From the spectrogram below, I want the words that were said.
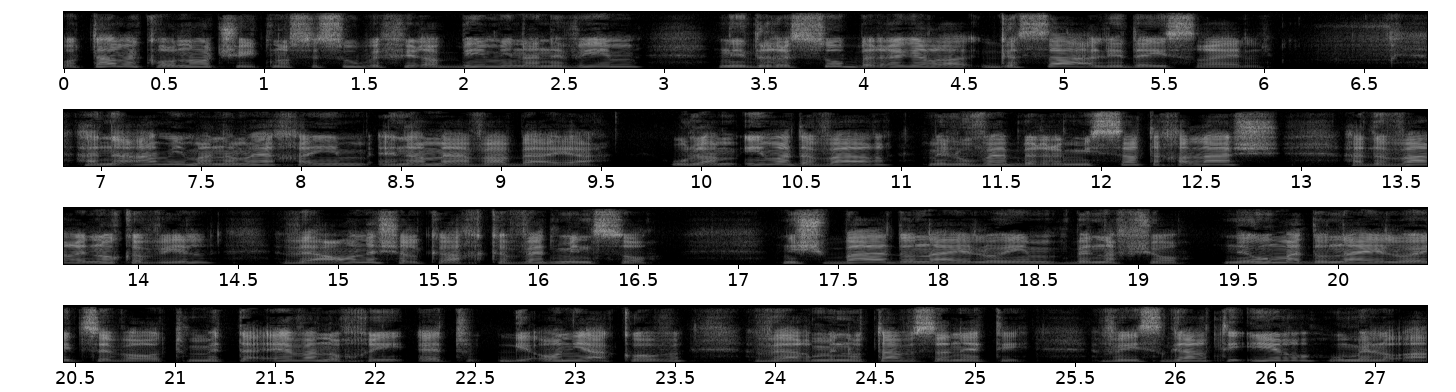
אותם עקרונות שהתנוססו בפי רבים מן הנביאים, נדרסו ברגל גסה על ידי ישראל. הנאה ממנעמי החיים אינה מהווה בעיה, אולם אם הדבר מלווה ברמיסת החלש, הדבר אינו קביל, והעונש על כך כבד מנשוא. נשבע אדוני אלוהים בנפשו, נאום אדוני אלוהי צבאות, מתעב אנוכי את גאון יעקב, וארמנותיו שנאתי, והסגרתי עיר ומלואה.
